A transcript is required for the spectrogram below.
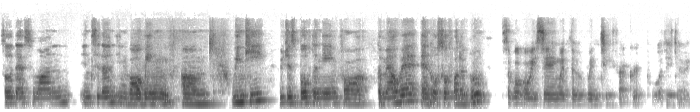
So there's one incident involving um, Winnti, which is both the name for the malware and also for the group. So what are we seeing with the Winnti threat group? What are they doing?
